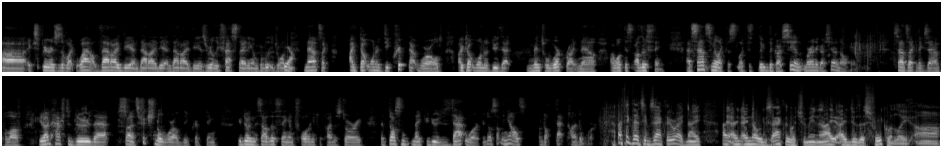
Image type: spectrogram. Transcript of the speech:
uh, experiences of like, wow, that idea and that idea and that idea is really fascinating. I'm completely drawn. Yeah. Now it's like I don't want to decrypt that world. I don't want to do that mental work right now. I want this other thing. And it sounds to me like this, like this, the, the Garcia Moreno Garcia novel. Sounds like an example of you don't have to do that science fictional world decrypting. You're doing this other thing and falling into a kind of story that doesn't make you do that work. It does something else, but not that kind of work. I think that's exactly right, and I, I, I know exactly what you mean, and I, I do this frequently, uh,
